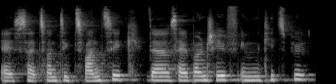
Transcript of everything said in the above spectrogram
Er ist seit 2020 der Seilbahnchef in Kitzbühel.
